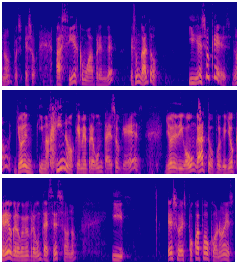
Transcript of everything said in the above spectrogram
¿no? Pues eso. Así es como aprender. Es un gato. ¿Y eso qué es? ¿No? Yo le imagino que me pregunta eso qué es. Yo le digo un gato, porque yo creo que lo que me pregunta es eso, ¿no? Y eso es poco a poco, ¿no? Es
